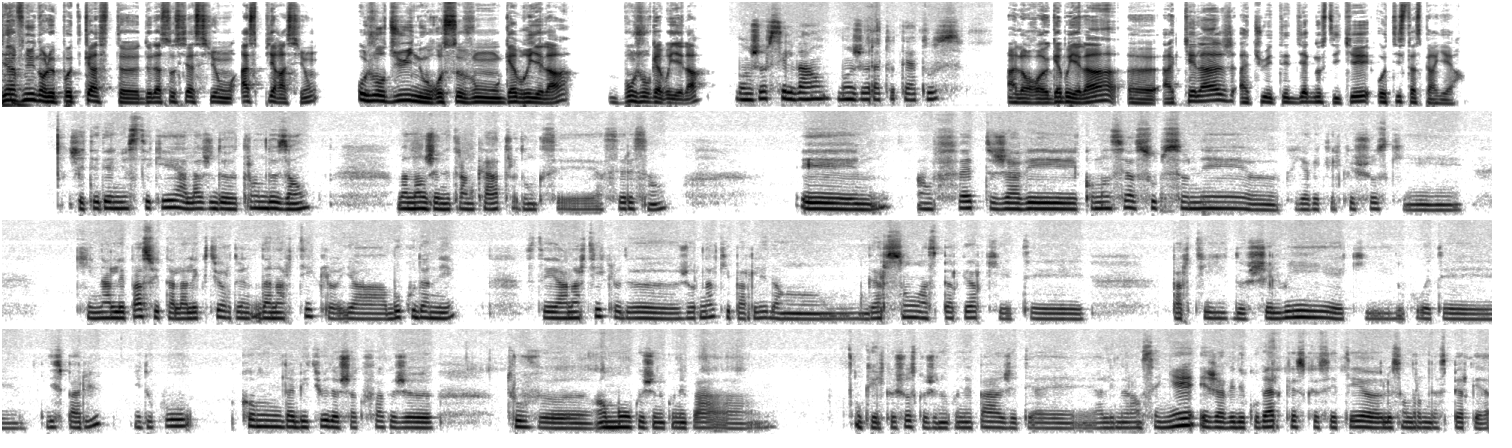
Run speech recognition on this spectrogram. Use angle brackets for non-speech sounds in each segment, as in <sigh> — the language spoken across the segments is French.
Bienvenue dans le podcast de l'association Aspiration. Aujourd'hui, nous recevons Gabriella. Bonjour Gabriella. Bonjour Sylvain, bonjour à toutes et à tous. Alors Gabriella, euh, à quel âge as-tu été diagnostiquée autiste Asperger J'ai été diagnostiquée à l'âge de 32 ans. Maintenant j'en ai 34, donc c'est assez récent. Et en fait, j'avais commencé à soupçonner euh, qu'il y avait quelque chose qui, qui n'allait pas suite à la lecture d'un article il y a beaucoup d'années. C'était un article de journal qui parlait d'un garçon Asperger qui était parti de chez lui et qui du coup était disparu. Et du coup, comme d'habitude, à chaque fois que je trouve euh, un mot que je ne connais pas ou quelque chose que je ne connais pas, j'étais allée me renseigner et j'avais découvert qu'est-ce que c'était euh, le syndrome d'Asperger.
